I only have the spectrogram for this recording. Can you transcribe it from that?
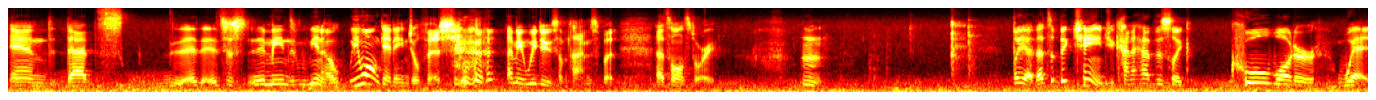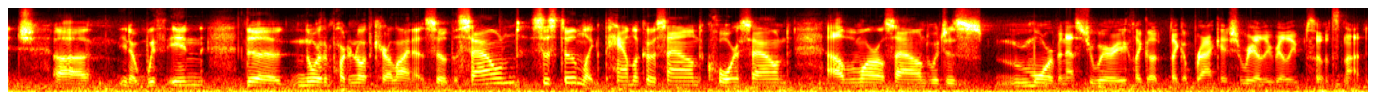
and that's it's just it means you know we won't get angelfish. I mean we do sometimes, but that's a long story. Hmm. But yeah, that's a big change. You kind of have this like cool water wedge, uh, you know, within the northern part of North Carolina. So the sound system, like Pamlico Sound, Core Sound, Albemarle Sound, which is more of an estuary, like a like a brackish, really, really. So it's not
